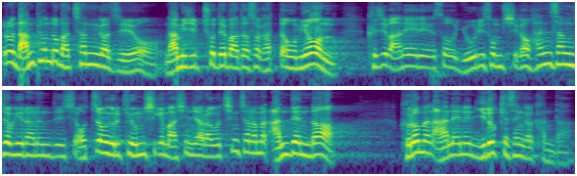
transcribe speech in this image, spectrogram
여러분 남편도 마찬가지예요. 남의 집 초대받아서 갔다 오면 그 집 아내에 대해서 요리 솜씨가 환상적이라는 듯이 어쩌면 그렇게 음식이 맛있냐라고 칭찬하면 안 된다. 그러면 아내는 이렇게 생각한다.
